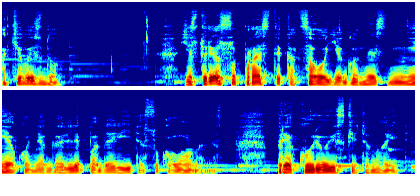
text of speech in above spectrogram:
Akivaizdu, Jis turėjo suprasti, kad savo jėgomis nieko negali padaryti su kolonomis, prie kurių jis ketino eiti.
